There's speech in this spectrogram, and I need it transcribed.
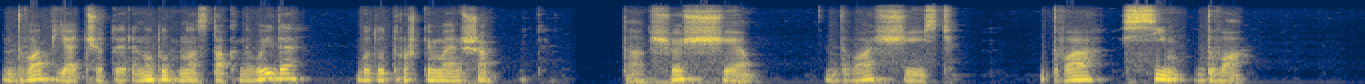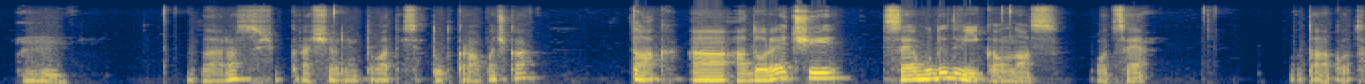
2, 5, 4. Ну тут у нас так не вийде, бо тут трошки менше. Так, що ще? 2, 6. 2, 7, 2. Угу. Зараз, щоб краще орієнтуватися, тут крапочка. Так, а, а до речі, це буде двійка у нас. Оце. Отак от.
